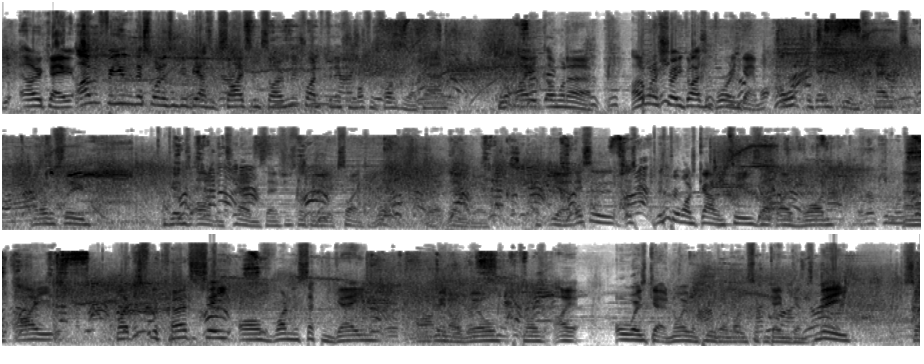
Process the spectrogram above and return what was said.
Yeah, okay, I have a feeling this one isn't going to be as exciting, so I'm going to try and finish him off as fast as I can. I don't want to, I don't want to show you guys a boring game. I, I want the game to be intense, and obviously, games aren't intense, and it's just not going to be exciting to watch. But there you go. Yeah, this is this, this pretty much guarantees that I've won, and I like just for the courtesy of running the second game. I mean, I will because I always get annoyed when people don't run the second game against me. So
